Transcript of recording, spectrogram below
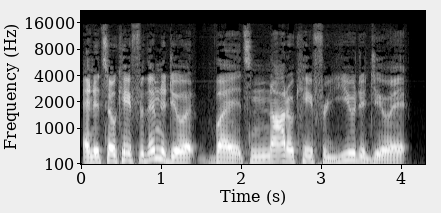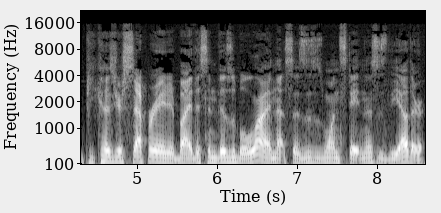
and it's okay for them to do it, but it's not okay for you to do it because you're separated by this invisible line that says this is one state and this is the other.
